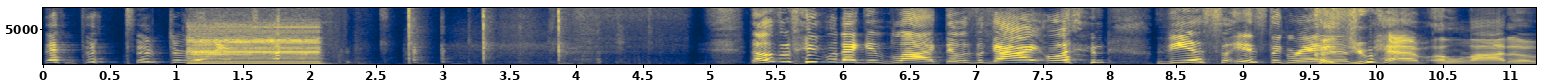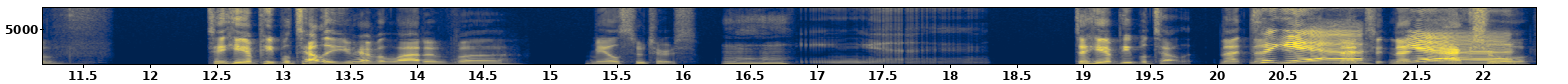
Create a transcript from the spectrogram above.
the, the, the Those are people that get blocked. There was a guy on via Instagram. Because you have a lot of to hear people tell it. You have a lot of uh, male suitors. hmm Yeah. To hear people tell it, not not To- you, yeah, not to, not yeah. the actual.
